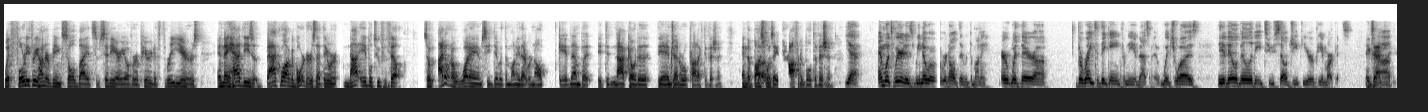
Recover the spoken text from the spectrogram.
with 4,300 being sold by its subsidiary over a period of three years. And they had these backlog of orders that they were not able to fulfill. So I don't know what AMC did with the money that Renault gave them, but it did not go to the AM General Product Division. And the bus Well- was a profitable division. Yeah. And what's weird is we know what Renault did with the money or with their uh, the rights that they gained from the investment, which was the availability to sell Jeep to European markets. Exactly. uh,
